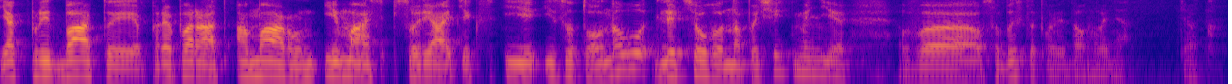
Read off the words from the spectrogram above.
Як придбати препарат Амарум і мазь Псорятікс і Ізотонову, для цього напишіть мені в особисте повідомлення. Дякую.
